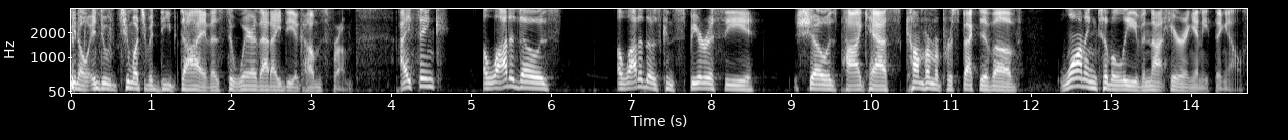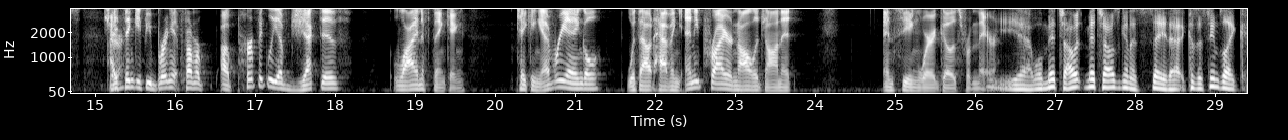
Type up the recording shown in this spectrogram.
you know, into too much of a deep dive as to where that idea comes from. I think a lot of those a lot of those conspiracy shows, podcasts come from a perspective of wanting to believe and not hearing anything else. I think if you bring it from a, a perfectly objective line of thinking, taking every angle without having any prior knowledge on it and seeing where it goes from there. Yeah, well, Mitch, I was, Mitch, I was gonna say that because it seems like,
